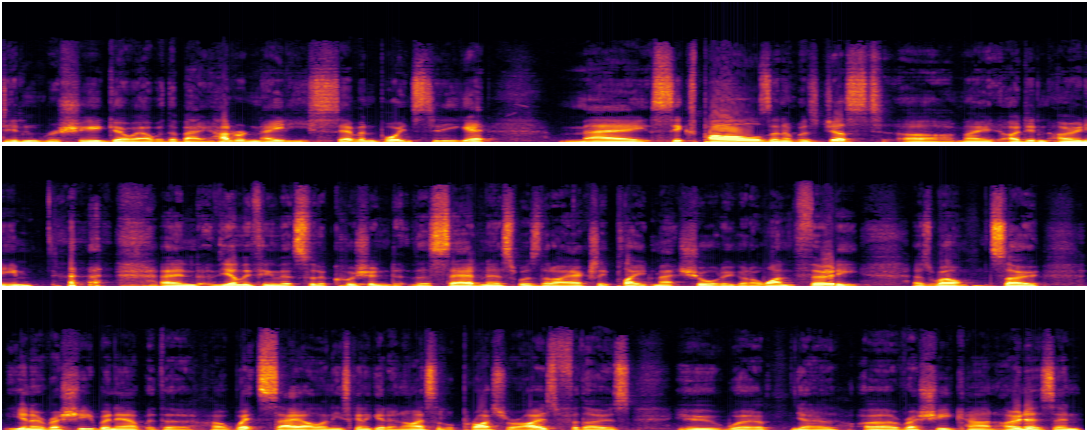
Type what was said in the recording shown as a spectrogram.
didn't Rashid go out with a bang? 187 points did he get? mate, six poles, and it was just, oh, mate, I didn't own him. and the only thing that sort of cushioned the sadness was that I actually played Matt Short, who got a 130 as well. So, you know, Rashid went out with a, a wet sail, and he's going to get a nice little price rise for those who were, you know, uh, Rashid Khan owners. And,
